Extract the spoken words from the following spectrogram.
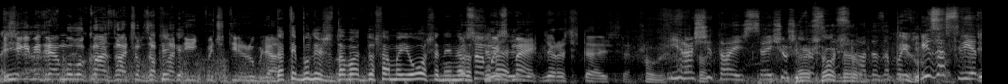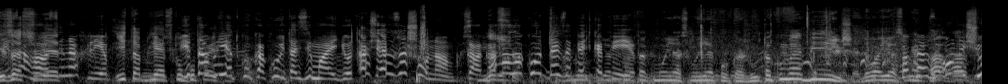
А скільки мені треба молока здати, щоб заплатити по 4 рубля? Да ти будеш здавати до самої осені, не До самої смерті. Не розчитаєшся. И рассчитаешься. Еще что-то что, что? надо заплатить. И за свет, и, И за за, газ, свет. и на хлеб. І таблетку И купити. таблетку какую-то зима идет. А сейчас за что нам? Как? А молоко дай за 5 копеек. Так моя своє покажу. Так у мене більше. Давай я свою. Покажи, он еще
